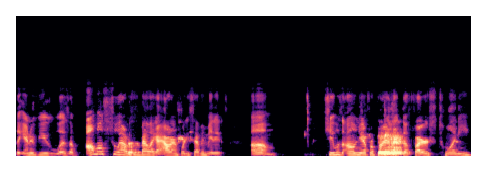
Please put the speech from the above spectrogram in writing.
The interview was a, almost 2 hours. It was about like an hour and 47 minutes. Um she was on there for probably like the first 20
